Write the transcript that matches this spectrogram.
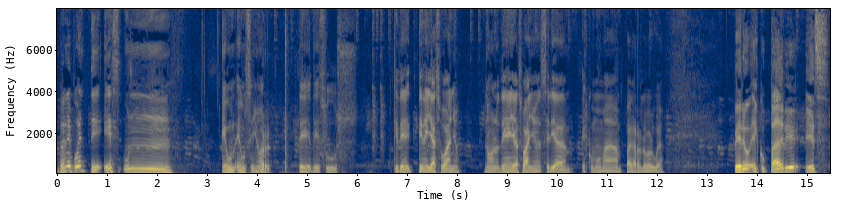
René Puente es un. Es un, es un señor de, de sus. que tiene ya su año. No, no tiene ya su año, sería. Es como más para agarrarlo por wea. Pero el compadre es.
